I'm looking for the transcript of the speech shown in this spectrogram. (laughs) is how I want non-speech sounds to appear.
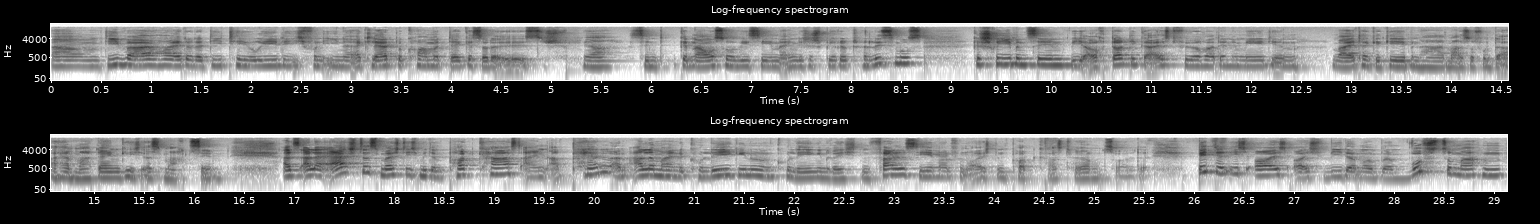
Ähm, die Wahrheit oder die Theorie, die ich von ihnen erklärt bekomme, denke oder ist, ja, sind genauso, wie sie im englischen Spiritualismus geschrieben sind, wie auch dort die Geistführer den Medien weitergegeben haben. Also von daher denke ich, es macht Sinn. Als allererstes möchte ich mit dem Podcast einen Appell an alle meine Kolleginnen und Kollegen richten, falls jemand von euch den Podcast hören sollte. Bitte ich euch, euch wieder mal bewusst zu machen,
